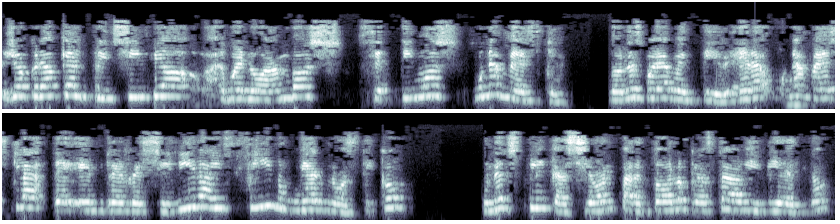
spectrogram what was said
yo creo que al principio, bueno, ambos sentimos una mezcla, no les voy a mentir, era una mezcla de entre recibir al fin un diagnóstico una explicación para todo lo que yo estaba viviendo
